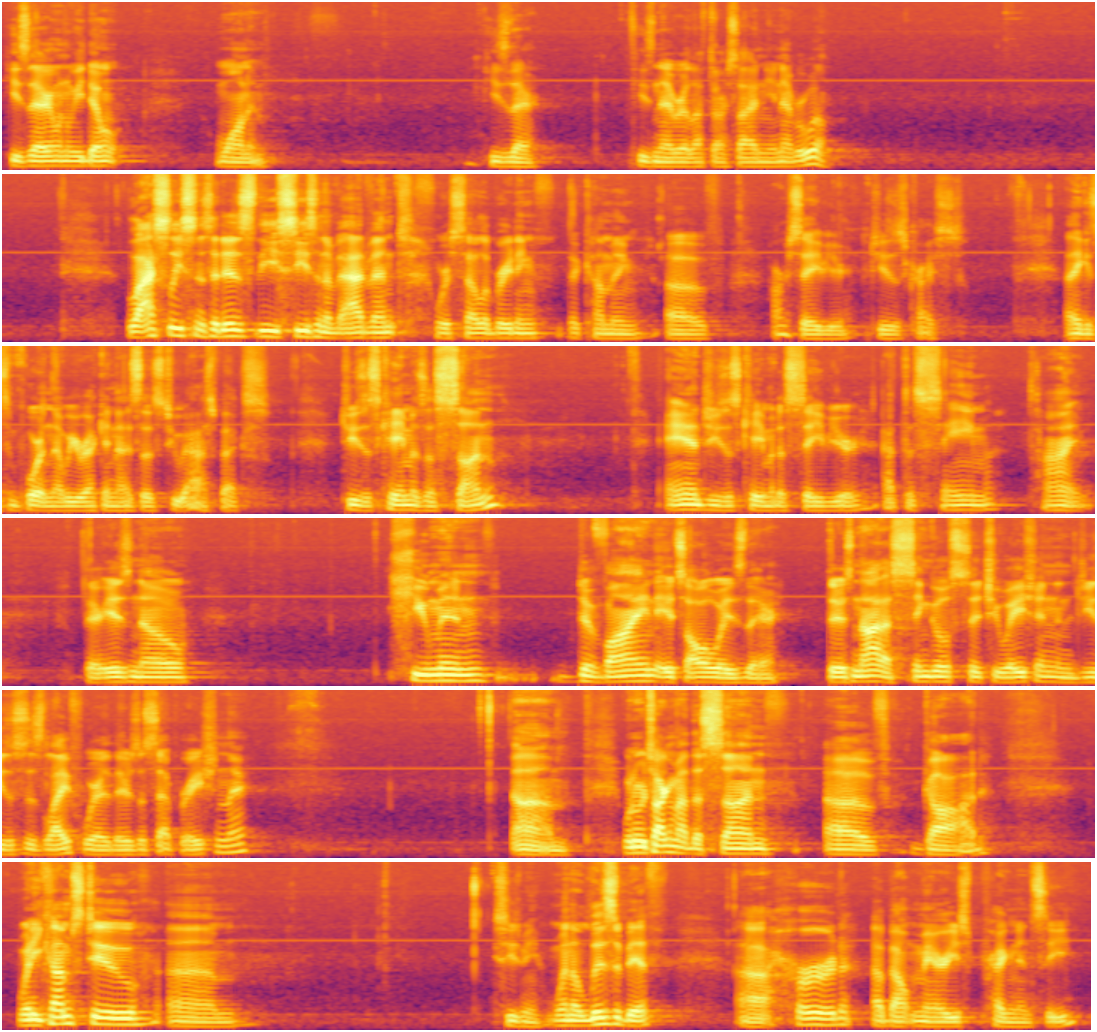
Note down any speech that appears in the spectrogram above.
He's there when we don't want Him. He's there. He's never left our side and He never will. Lastly, since it is the season of Advent, we're celebrating the coming of our Savior, Jesus Christ. I think it's important that we recognize those two aspects. Jesus came as a son, and Jesus came as a savior at the same time. There is no human, divine, it's always there. There's not a single situation in Jesus' life where there's a separation there. Um, when we're talking about the Son of God, when he comes to, um, excuse me, when Elizabeth uh, heard about Mary's pregnancy,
